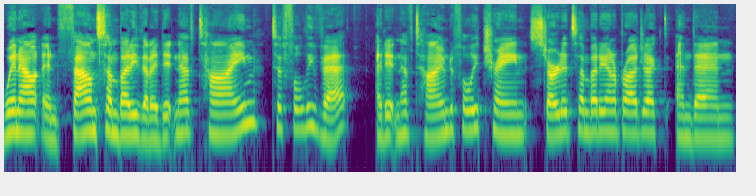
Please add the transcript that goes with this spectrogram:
went out and found somebody that i didn't have time to fully vet i didn't have time to fully train started somebody on a project and then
